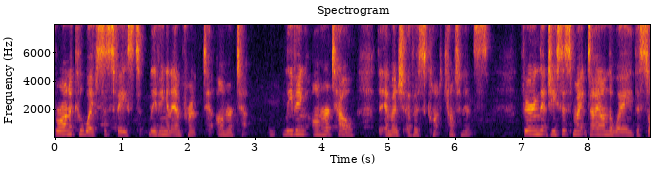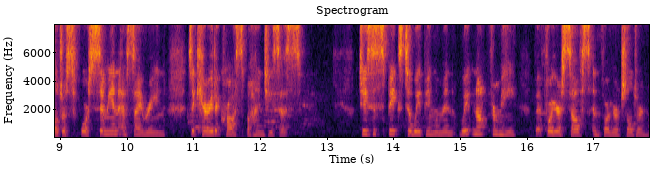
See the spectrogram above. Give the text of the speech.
Veronica wipes his face, leaving an imprint on her, ta- leaving on her towel the image of his countenance. Fearing that Jesus might die on the way, the soldiers force Simeon of Cyrene to carry the cross behind Jesus. Jesus speaks to weeping women Weep not for me, but for yourselves and for your children.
